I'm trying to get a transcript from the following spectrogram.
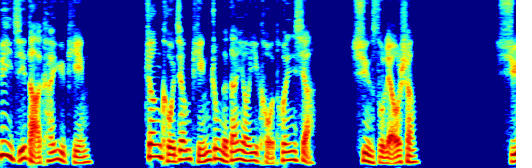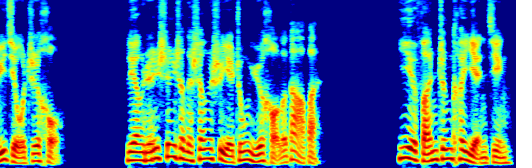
立即打开玉瓶，张口将瓶中的丹药一口吞下，迅速疗伤。许久之后，两人身上的伤势也终于好了大半。叶凡睁开眼睛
